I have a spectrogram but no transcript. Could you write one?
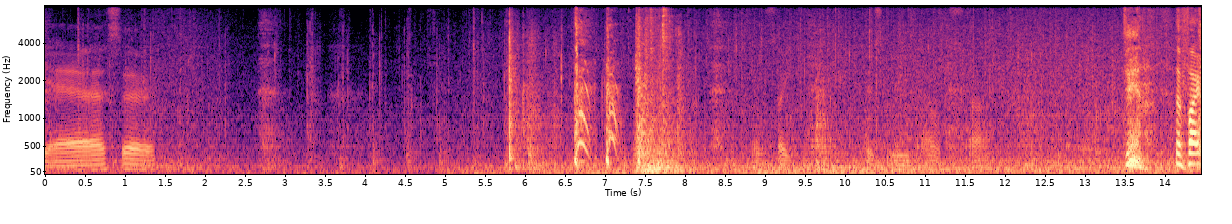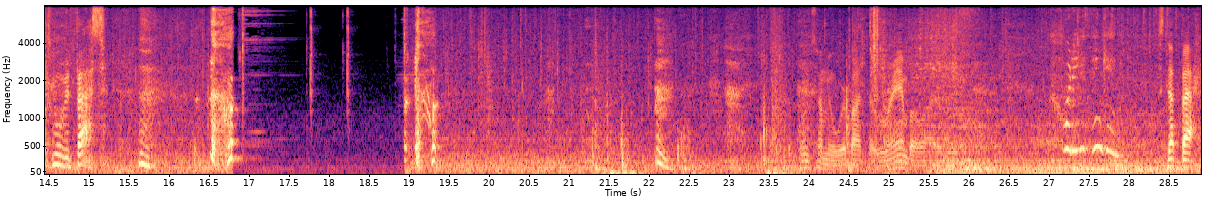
Yes, sir. Looks like this outside. Damn, the fire's moving fast. Step back.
